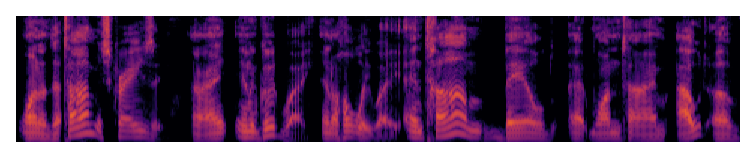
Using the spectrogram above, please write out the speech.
one of the, Tom is crazy, all right, in a good way, in a holy way. And Tom bailed at one time out of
